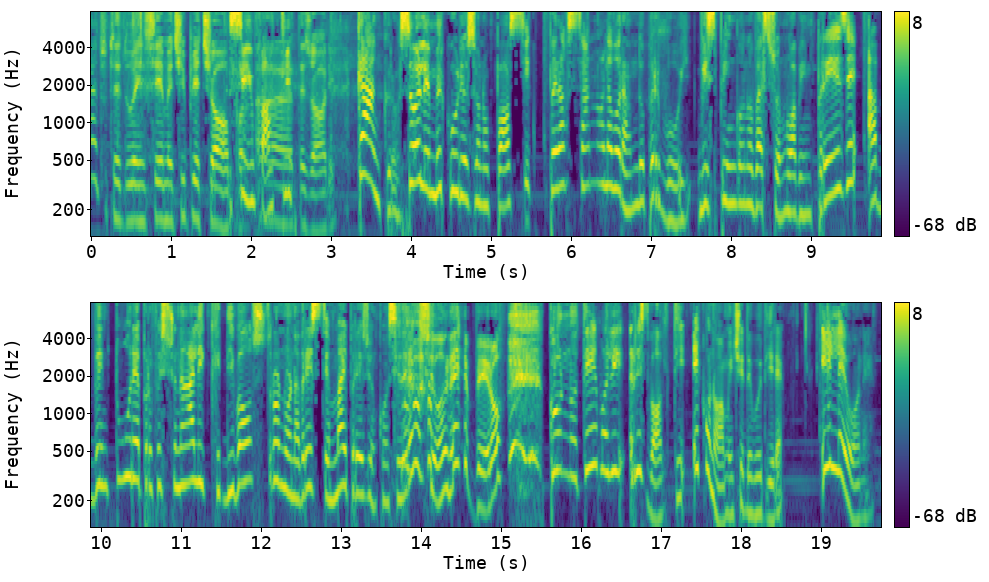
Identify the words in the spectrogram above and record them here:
Eh, tutte e due insieme, Cipi e Chop. Sì, infatti. Eh, tesori. Cancro, Sole e Mercurio sono opposti, però stanno lavorando per voi. Vi spingono verso nuove imprese, avventure professionali che di vostro non avreste mai preso in considerazione, è vero? Con notevoli risvolti economici, devo dire. Il leone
